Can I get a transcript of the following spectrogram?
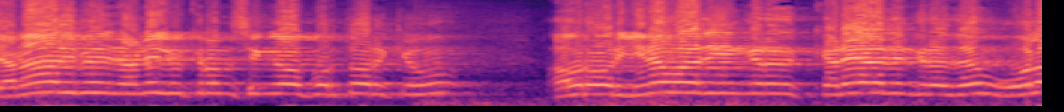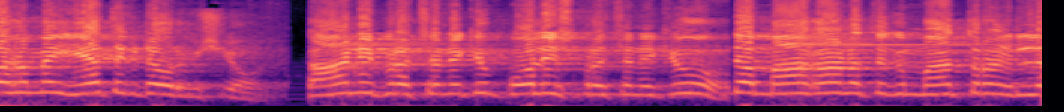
ஜனாதிபதி ரணில் விக்ரமசிங்கவை பொறுத்த வரைக்கும் அவர் ஒரு இனவாதிங்கிறது கிடையாதுங்கிறது உலகமே ஏத்துக்கிட்ட ஒரு விஷயம். காணி பிரச்சனைக்கும் போலீஸ் பிரச்சனைக்கும் இந்த மாகாணத்துக்கு மாத்திரம் இல்ல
